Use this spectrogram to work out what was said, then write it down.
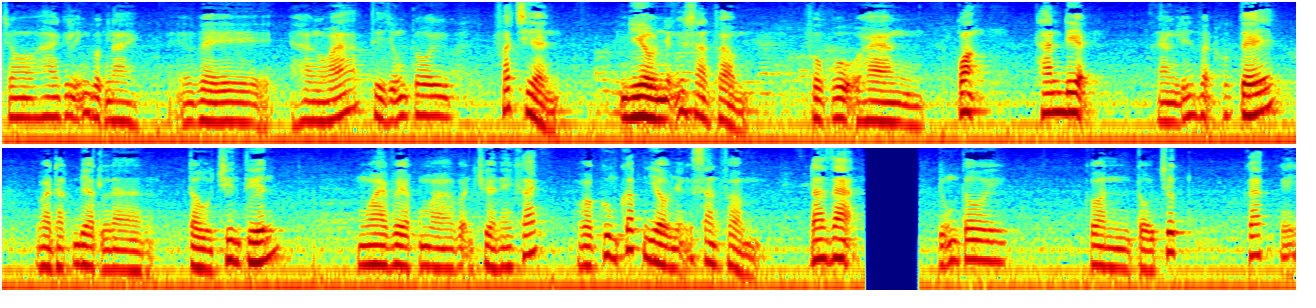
cho hai cái lĩnh vực này. Về hàng hóa thì chúng tôi phát triển nhiều những cái sản phẩm phục vụ hàng quặng, than điện, hàng liên vận quốc tế và đặc biệt là tàu chuyên tuyến. Ngoài việc mà vận chuyển hành khách và cung cấp nhiều những sản phẩm đa dạng, chúng tôi còn tổ chức các cái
